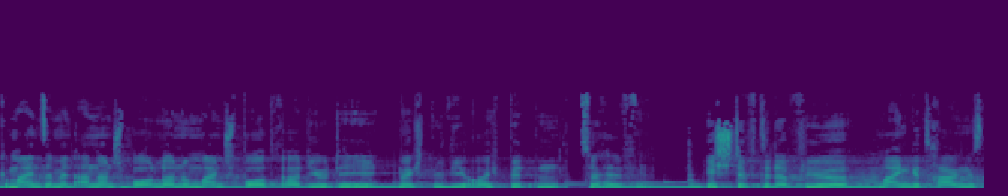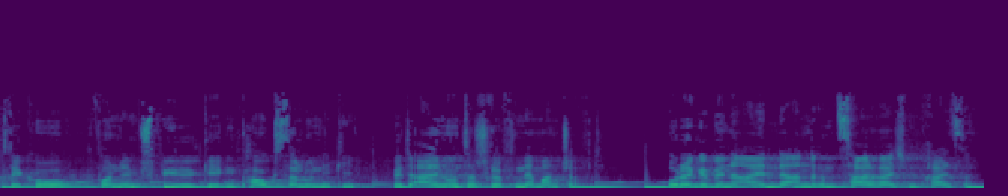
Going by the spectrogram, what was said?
Gemeinsam mit anderen Sportlern und meinsportradio.de möchten wir euch bitten, zu helfen. Ich stifte dafür mein getragenes Trikot von dem Spiel gegen Pauk Saloniki mit allen Unterschriften der Mannschaft. Oder gewinne einen der anderen zahlreichen Preise.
